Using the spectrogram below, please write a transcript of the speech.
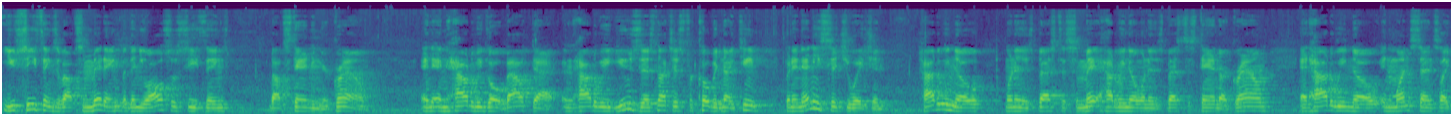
you see things about submitting, but then you also see things about standing your ground. And, and how do we go about that? And how do we use this, not just for COVID 19, but in any situation? How do we know when it is best to submit? How do we know when it is best to stand our ground? And how do we know, in one sense, like,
